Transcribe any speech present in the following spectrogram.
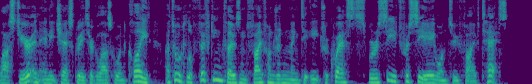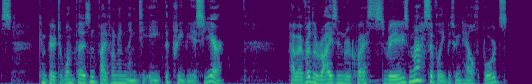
Last year in NHS Greater Glasgow and Clyde, a total of 15,598 requests were received for CA125 tests, compared to 1,598 the previous year. However, the rise in requests varies massively between health boards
